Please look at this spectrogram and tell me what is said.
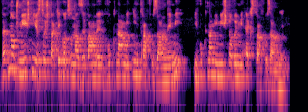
Wewnątrz mięśni jest coś takiego, co nazywamy włóknami intrafuzalnymi i włóknami mięśniowymi ekstrafuzalnymi.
